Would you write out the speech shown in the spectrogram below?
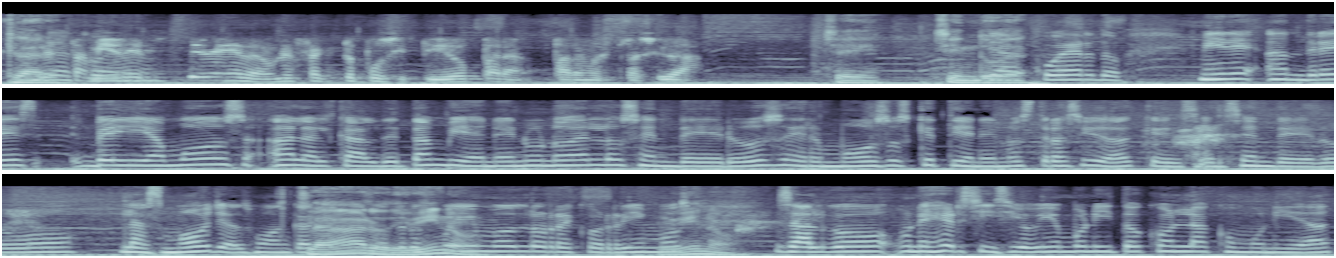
Claro. Entonces también debe generar un efecto positivo para, para nuestra ciudad. Sí, sin De duda. acuerdo. Mire, Andrés, veíamos al alcalde también en uno de los senderos hermosos que tiene nuestra ciudad, que es el sendero Las Mollas, Juanca. que Claro, nosotros divino. fuimos, lo recorrimos. Divino. Es algo, un ejercicio bien bonito con la comunidad.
